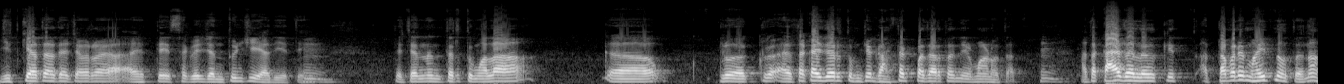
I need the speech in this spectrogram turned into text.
जितके आता त्याच्यावर आहेत ते सगळे जंतूंची यादी येते. त्याच्यानंतर तुम्हाला आता काही जर तुमचे घातक पदार्थ निर्माण होतात. आता काय झालं की आत्तापर्यंत माहीत नव्हतं ना.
